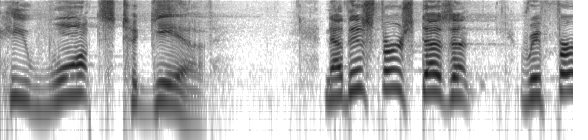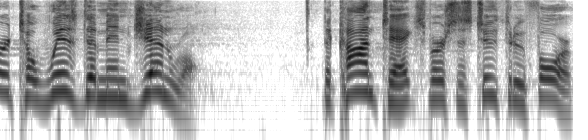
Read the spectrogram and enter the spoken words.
He wants to give. Now, this verse doesn't refer to wisdom in general. The context, verses 2 through 4,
